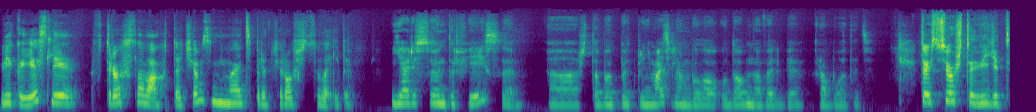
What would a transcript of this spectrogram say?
Вика, если в трех словах, то чем занимается проектировщица в Эльбе? Я рисую интерфейсы, а, чтобы предпринимателям было удобно в Эльбе работать. То есть все, что видит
